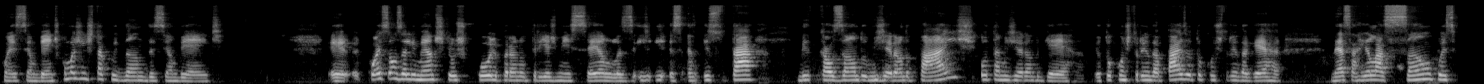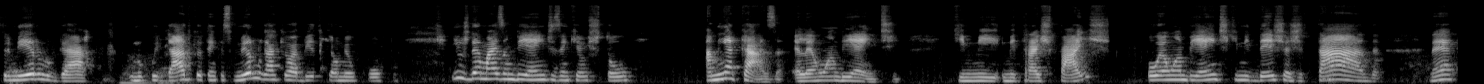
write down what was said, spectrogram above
com esse ambiente? Como a gente está cuidando desse ambiente? É, quais são os alimentos que eu escolho para nutrir as minhas células? Isso está me causando, me gerando paz ou está me gerando guerra? Eu estou construindo a paz ou estou construindo a guerra nessa relação com esse primeiro lugar, no cuidado que eu tenho com esse primeiro lugar que eu habito, que é o meu corpo, e os demais ambientes em que eu estou. A minha casa, ela é um ambiente que me, me traz paz, ou é um ambiente que me deixa agitada, né?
